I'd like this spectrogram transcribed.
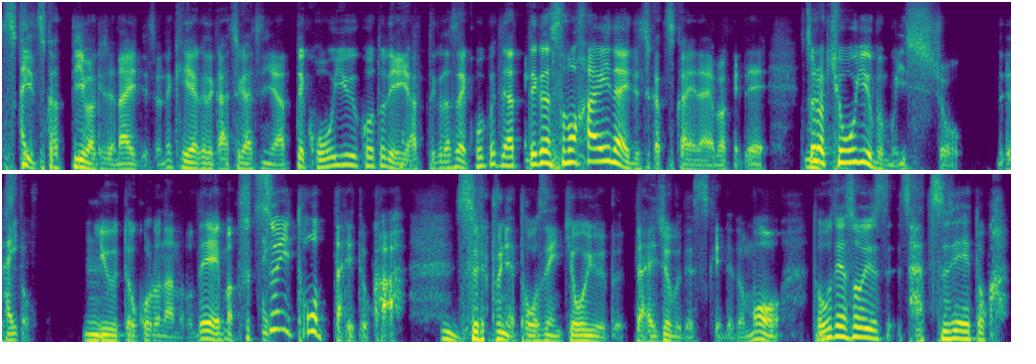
好きに使っていいわけじゃないですよね。契約でガチガチにやって、こういうことでやってください。こういうことでやってください。その範囲内でしか使えないわけで、それは共有部も一緒ですと。いうところなので、まあ普通に通ったりとかうんする分には当然共有部大丈夫ですけれども、当然そういう撮影とか、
